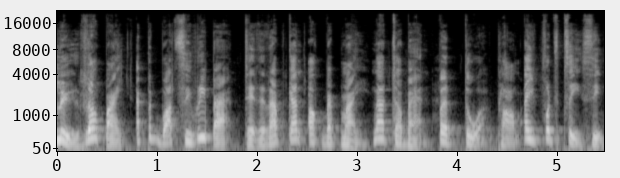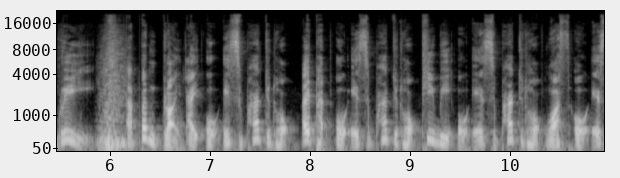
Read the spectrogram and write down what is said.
หรือรอบใหม่ Apple Watch Series 8 จะได้รับการออกแบบใหม่ หน้าจอแบน เปิดตัวพร้อม iPhone 14 Series Apple ปล่อย iOS 15.6 iPad OS 15.6 tvOS 15.6 watchOS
